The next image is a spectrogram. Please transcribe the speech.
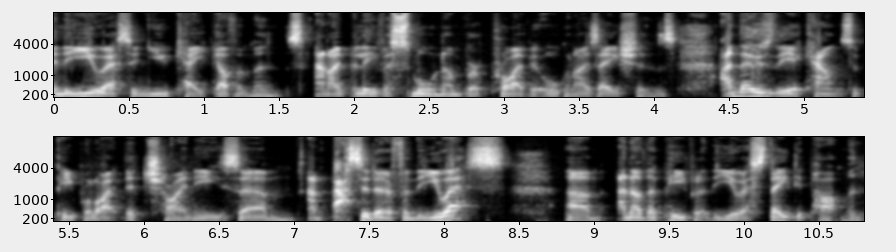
in the US and UK governments, and I believe a small number of private organisations. And those are the accounts of people like the Chinese um, ambassador from the US um, and other people at the US State Department.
